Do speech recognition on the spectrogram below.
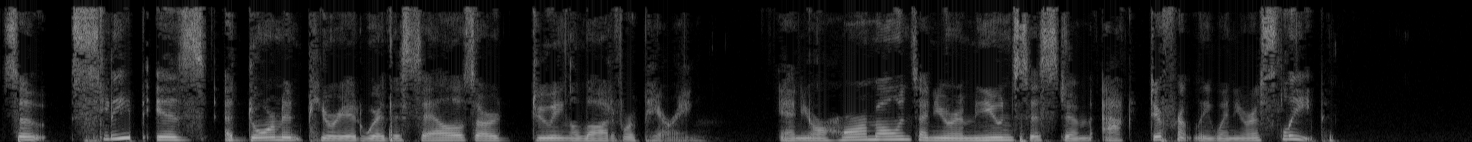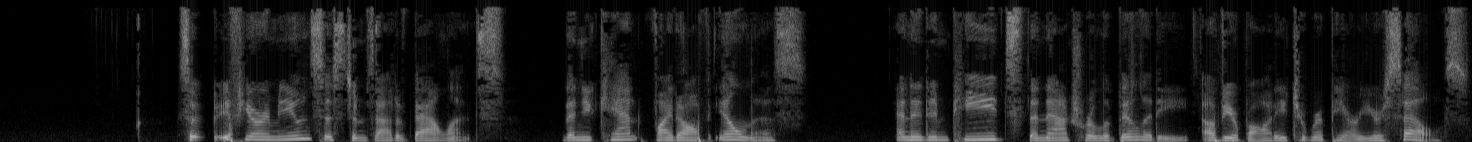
So sleep is a dormant period where the cells are doing a lot of repairing. And your hormones and your immune system act differently when you're asleep. So if your immune system's out of balance, then you can't fight off illness and it impedes the natural ability of your body to repair your cells.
